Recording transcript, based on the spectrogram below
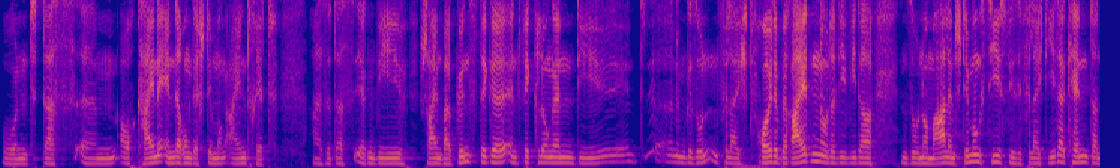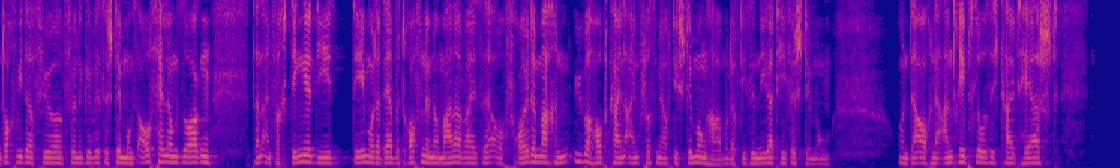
und dass ähm, auch keine Änderung der Stimmung eintritt. Also dass irgendwie scheinbar günstige Entwicklungen, die einem Gesunden vielleicht Freude bereiten oder die wieder in so normalen Stimmungstiefs, wie sie vielleicht jeder kennt, dann doch wieder für, für eine gewisse Stimmungsaufhellung sorgen. Dann einfach Dinge, die dem oder der Betroffenen normalerweise auch Freude machen, überhaupt keinen Einfluss mehr auf die Stimmung haben oder auf diese negative Stimmung. Und da auch eine Antriebslosigkeit herrscht,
